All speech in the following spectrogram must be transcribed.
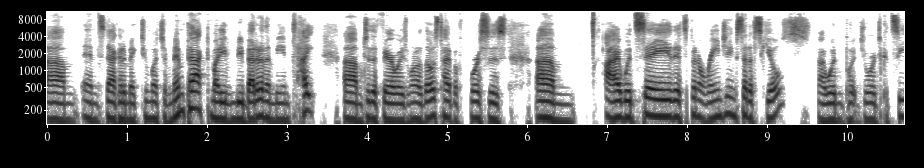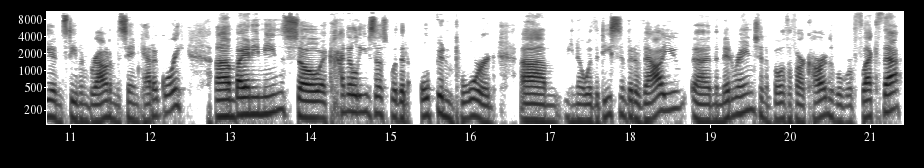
um, and it's not going to make too much of an impact. Might even be better than being tight um, to the fairways. One of those type of courses. Um, I would say it's been a ranging set of skills. I wouldn't put George Coetzee and Steven Brown in the same category um, by any means. So it kind of leaves us with an open board, um, you know, with a decent bit of value uh, in the mid range, and both of our cards will reflect that.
